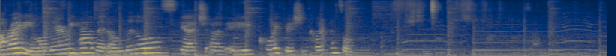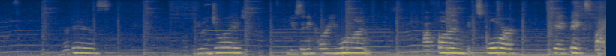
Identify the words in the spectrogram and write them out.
Alrighty, well there we have it, a little sketch of a koi fish in colored pencil. There it is. Hope you enjoyed. Use any color you want. Have fun, explore. Okay, thanks, bye.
